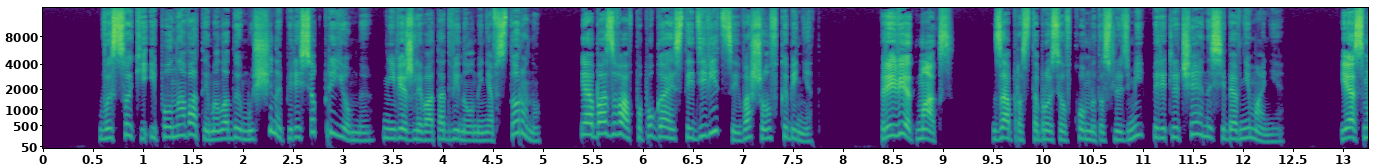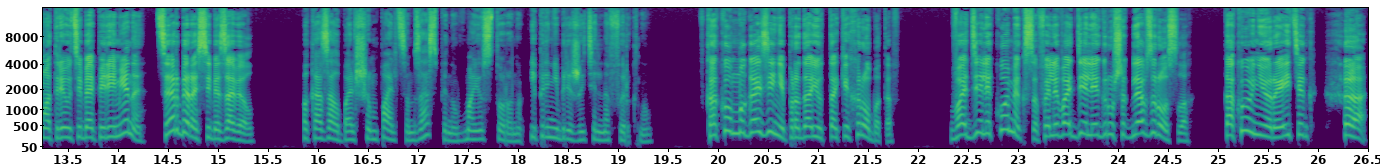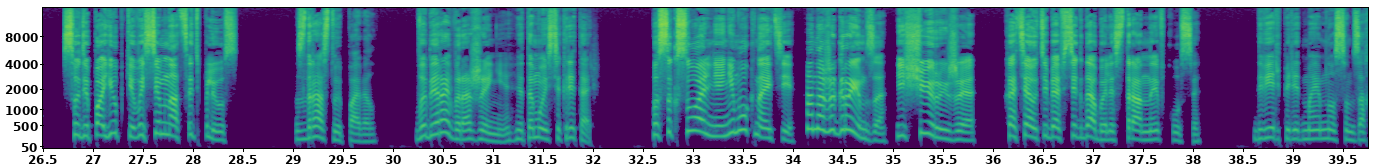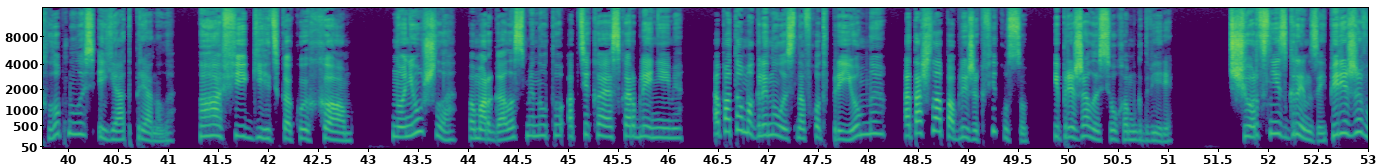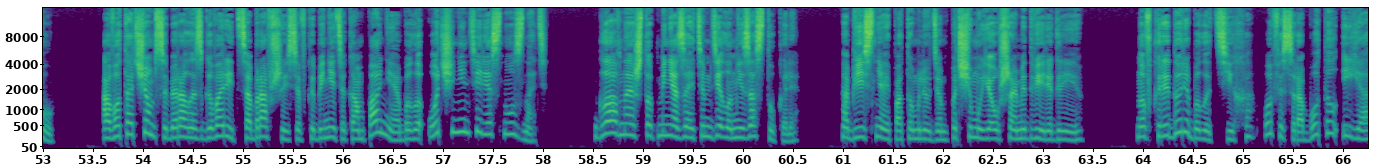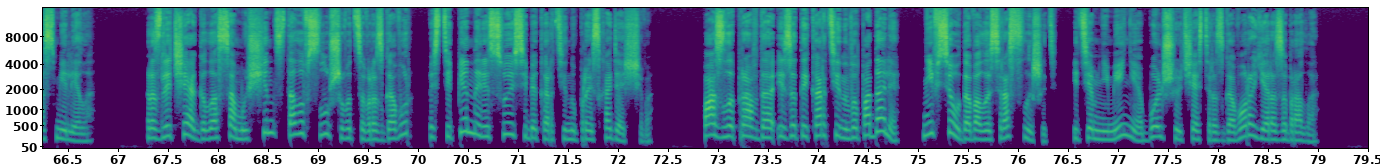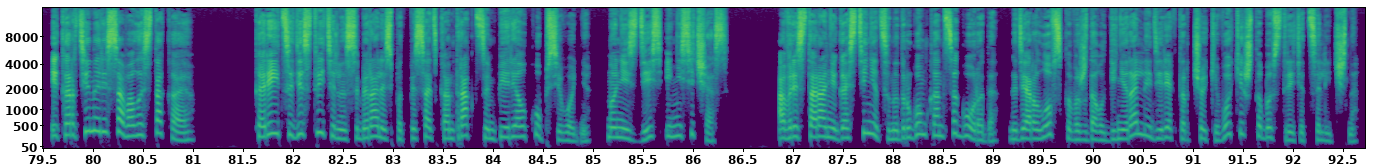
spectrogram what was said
Высокий и полноватый молодой мужчина пересек приемную, невежливо отодвинул меня в сторону и, обозвав попугаистой девицей, вошел в кабинет. «Привет, Макс!» Запросто бросил в комнату с людьми, переключая на себя внимание. «Я смотрю, у тебя перемены? Цербера себе завел?» Показал большим пальцем за спину в мою сторону и пренебрежительно фыркнул. «В каком магазине продают таких роботов? В отделе комиксов или в отделе игрушек для взрослых? Какой у нее рейтинг? Ха! Судя по юбке, 18+. Здравствуй, Павел. Выбирай выражение, это мой секретарь. Посексуальнее не мог найти? Она же Грымза, еще и рыжая. Хотя у тебя всегда были странные вкусы. Дверь перед моим носом захлопнулась, и я отпрянула. Офигеть, какой хам! Но не ушла, поморгала с минуту, обтекая оскорблениями, а потом оглянулась на вход в приемную, отошла поближе к фикусу и прижалась ухом к двери. Черт с ней с Грымзой, переживу. А вот о чем собиралась говорить собравшаяся в кабинете компания, было очень интересно узнать. Главное, чтоб меня за этим делом не застукали. Объясняй потом людям, почему я ушами двери грею. Но в коридоре было тихо, офис работал, и я осмелела. Различая голоса мужчин, стала вслушиваться в разговор, постепенно рисуя себе картину происходящего. Пазлы, правда, из этой картины выпадали, не все удавалось расслышать, и тем не менее большую часть разговора я разобрала. И картина рисовалась такая. Корейцы действительно собирались подписать контракт с Imperial Куб сегодня, но не здесь и не сейчас а в ресторане гостиницы на другом конце города, где Орловского ждал генеральный директор Чоки-Воки, чтобы встретиться лично.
